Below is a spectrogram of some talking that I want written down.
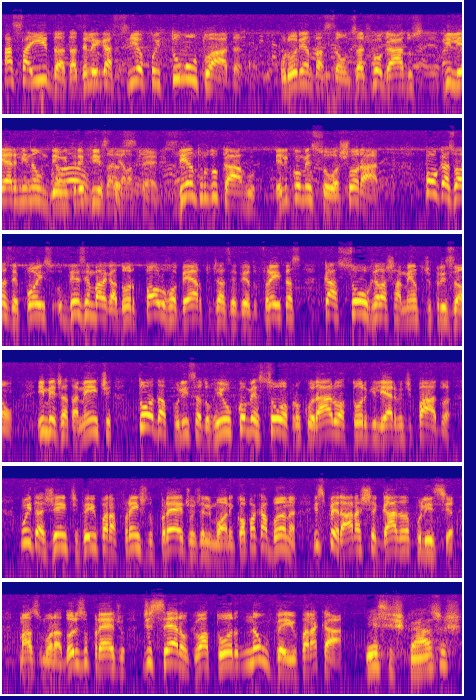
A saída da delegacia foi tumultuada. Por orientação dos advogados, Guilherme não deu entrevistas. Dentro do carro, ele começou a chorar. Poucas horas depois, o desembargador Paulo Roberto de Azevedo Freitas cassou o relaxamento de prisão. Imediatamente, toda a polícia do Rio começou a procurar o ator Guilherme de Pádua. Muita gente veio para a frente do prédio onde ele mora, em Copacabana, esperar a chegada da polícia. Mas os moradores do prédio disseram que o ator não veio para cá. Nesses casos,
